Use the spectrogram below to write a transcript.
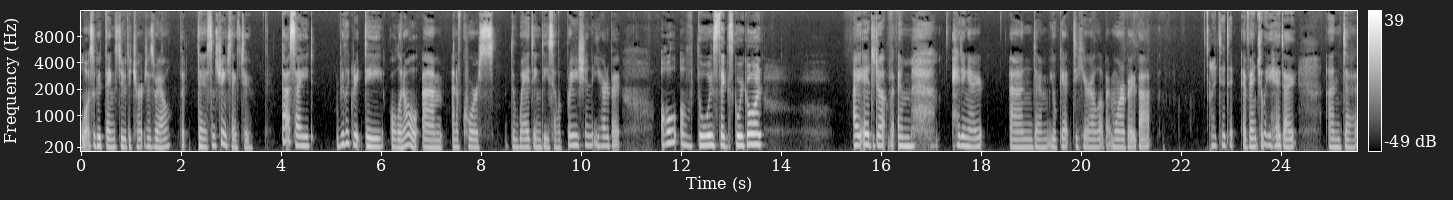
Lots of good things to do with the church as well, but uh, some strange things too. That aside, really great day all in all. Um, and of course, the wedding day celebration that you heard about. All of those things going on. I ended up um heading out, and um, you'll get to hear a little bit more about that. I did eventually head out and uh,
